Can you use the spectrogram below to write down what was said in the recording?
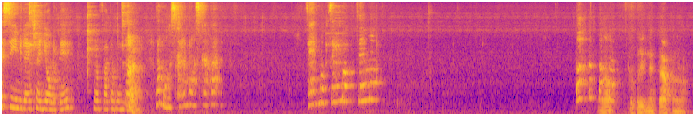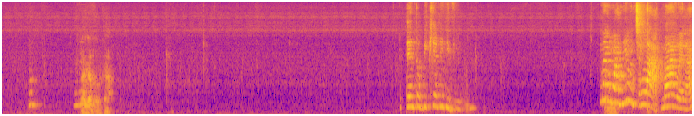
è simile a chayote che ho fatto con Eh. La mosca, la mosca, guarda. Fermo, fermo, fermo. No, così nel piatto no. Guarda qua. Dentro bicchieri di vino แมงวันนี่มันฉลาดมากเลยนะ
